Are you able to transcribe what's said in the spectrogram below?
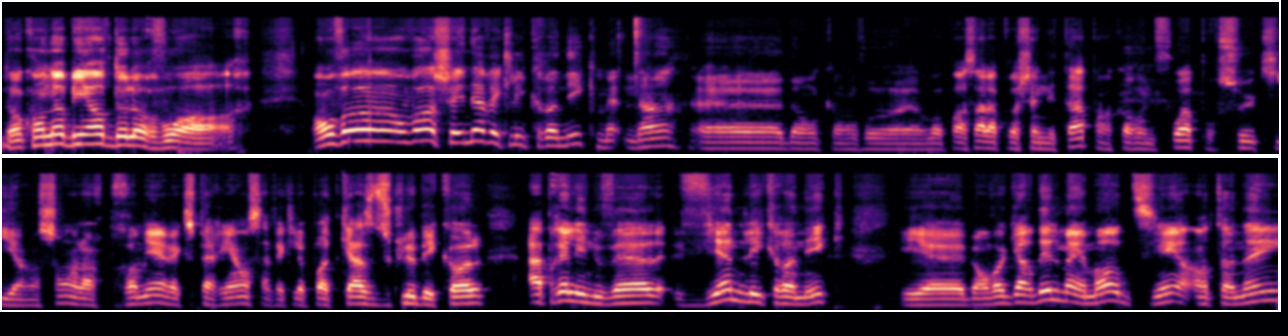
donc, on a bien hâte de le revoir. On va, on va enchaîner avec les chroniques maintenant. Euh, donc, on va, on va passer à la prochaine étape. Encore une fois, pour ceux qui en sont à leur première expérience avec le podcast du Club École, après les nouvelles, viennent les chroniques. Et euh, ben, on va garder le même ordre. Tiens, Antonin,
